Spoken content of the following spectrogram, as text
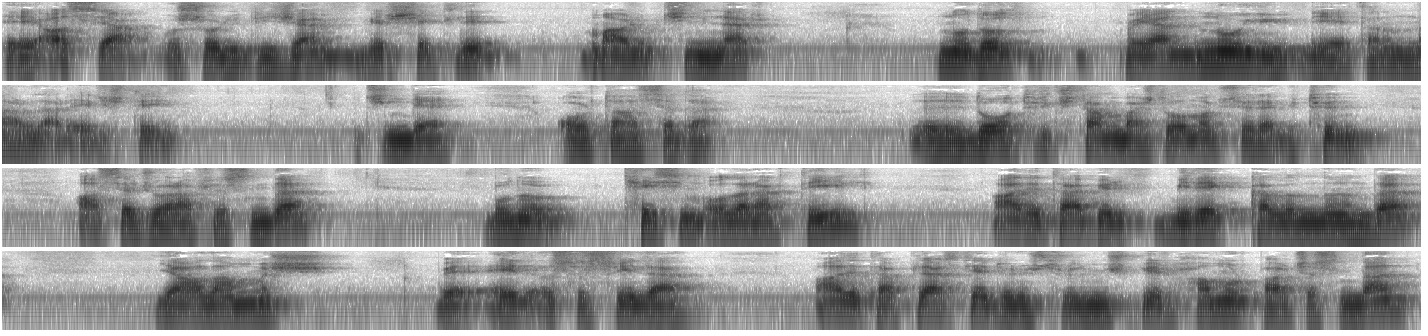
e, Asya usulü diyeceğim bir şekli. Malum Çinliler noodle veya nui diye tanımlarlar erişteyi. Çin'de, Orta Asya'da, e, Doğu Türkistan başta olmak üzere bütün Asya coğrafyasında bunu kesim olarak değil, adeta bir bilek kalınlığında yağlanmış ve el ısısıyla adeta plastiğe dönüştürülmüş bir hamur parçasından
